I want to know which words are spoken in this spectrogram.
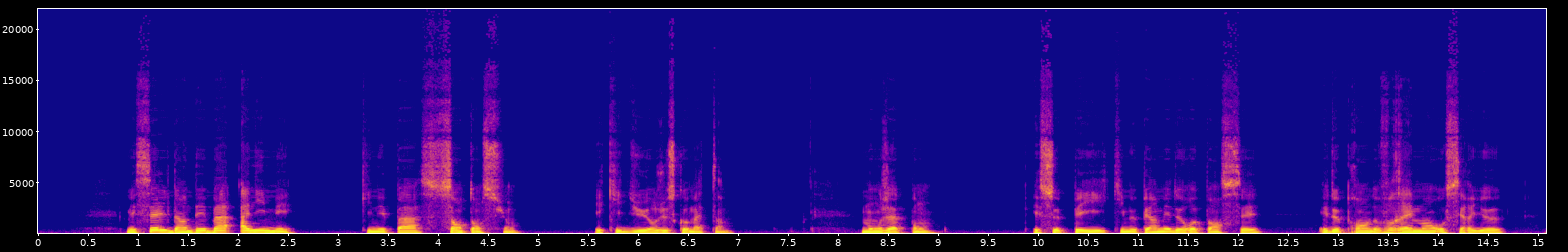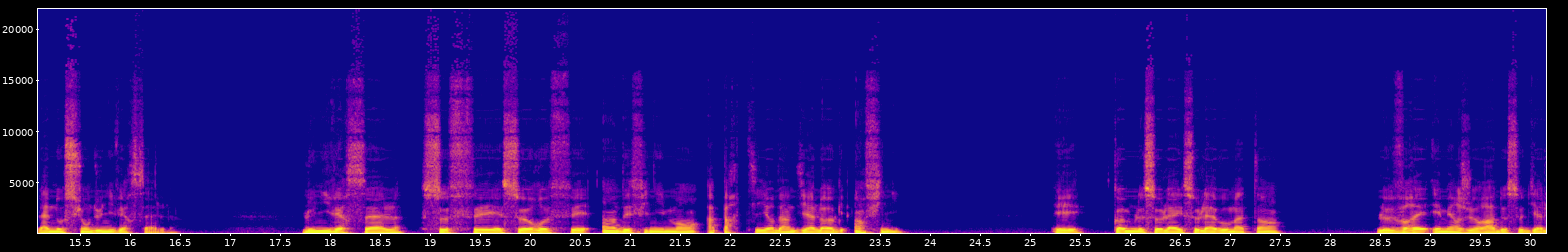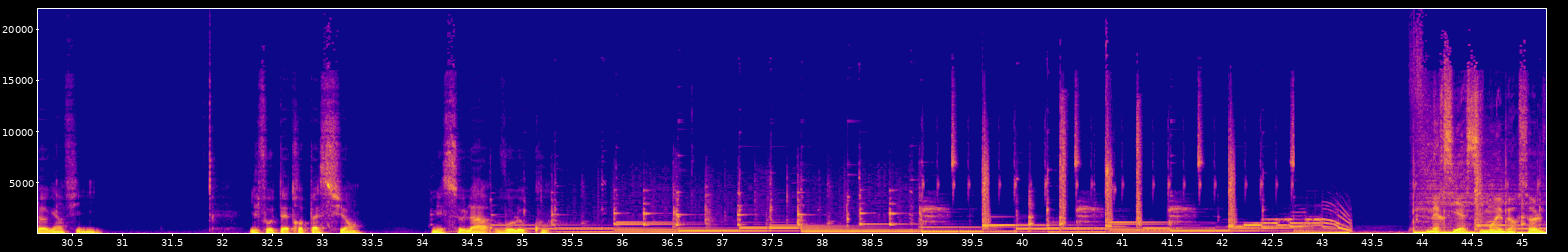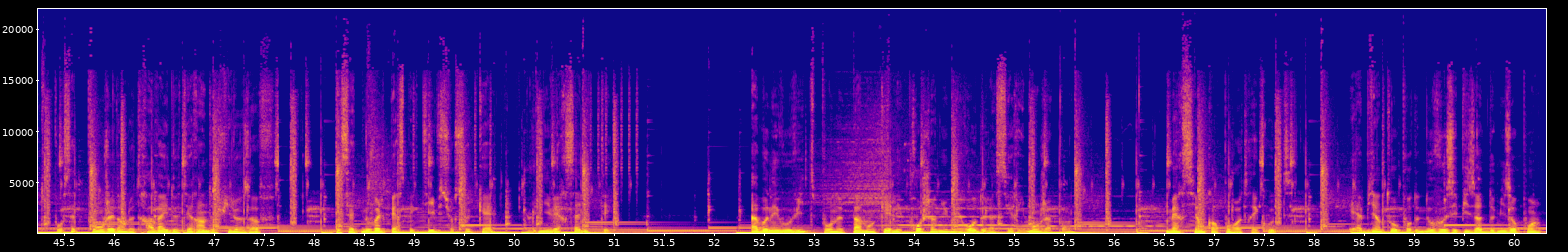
mais celle d'un débat animé qui n'est pas sans tension et qui dure jusqu'au matin. Mon Japon est ce pays qui me permet de repenser et de prendre vraiment au sérieux la notion d'universel. L'universel se fait et se refait indéfiniment à partir d'un dialogue infini. Et comme le soleil se lève au matin, le vrai émergera de ce dialogue infini. Il faut être patient, mais cela vaut le coup. Merci à Simon Ebersolt pour cette plongée dans le travail de terrain de philosophe et cette nouvelle perspective sur ce qu'est l'universalité. Abonnez-vous vite pour ne pas manquer les prochains numéros de la série Mon Japon. Merci encore pour votre écoute et à bientôt pour de nouveaux épisodes de Mise au Point.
